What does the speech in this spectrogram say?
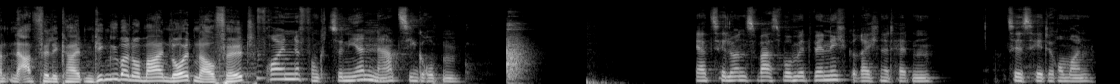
Abfälligkeiten gegenüber normalen Leuten auffällt. Freunde funktionieren Nazi-Gruppen. Erzähl uns was, womit wir nicht gerechnet hätten. Cis-Heteroman.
